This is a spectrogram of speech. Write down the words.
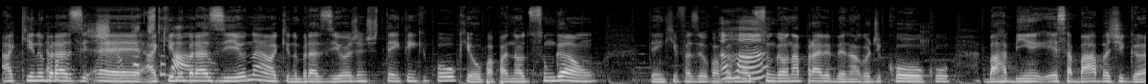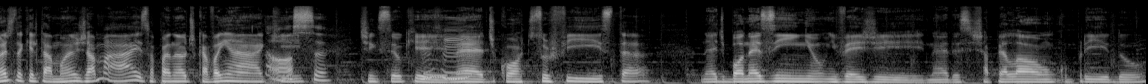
Aqui no É Brasil, não é, tá aqui no. Brasil não, aqui no Brasil a gente tem, tem que pôr o quê? O Papai Noel do Sungão. Tem que fazer o Papai Noel Aham. do Sungão na praia, bebendo água de coco, barbinha, essa barba gigante daquele tamanho, jamais. Papai Noel de cavanhaque. Nossa. Tinha que ser o quê? Uhum. Né? De corte surfista, né? De bonezinho, em vez de, né, desse chapelão comprido.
